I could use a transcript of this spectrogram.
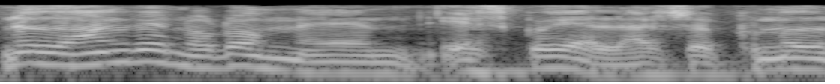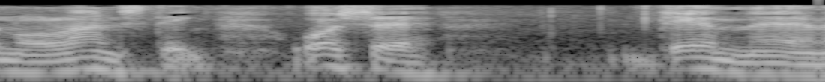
Nu använder de eh, SKL, alltså kommuner och landsting, och så den eh,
